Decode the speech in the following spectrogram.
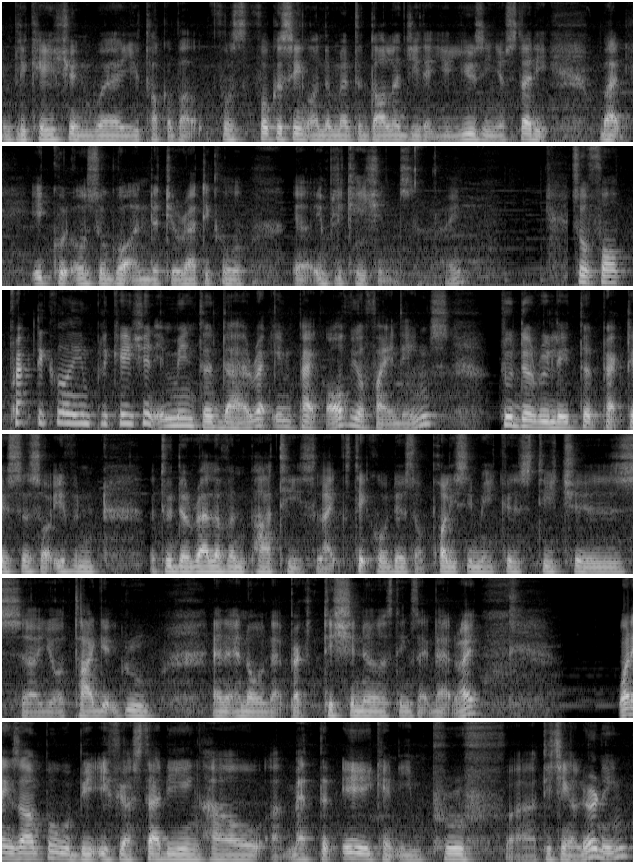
implication where you talk about fo focusing on the methodology that you use in your study. But it could also go under theoretical uh, implications, right? So for practical implication, it means the direct impact of your findings to the related practices or even to the relevant parties like stakeholders or policymakers, teachers, uh, your target group, and, and all that, practitioners, things like that, right? One example would be if you're studying how uh, method A can improve uh, teaching and learning.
